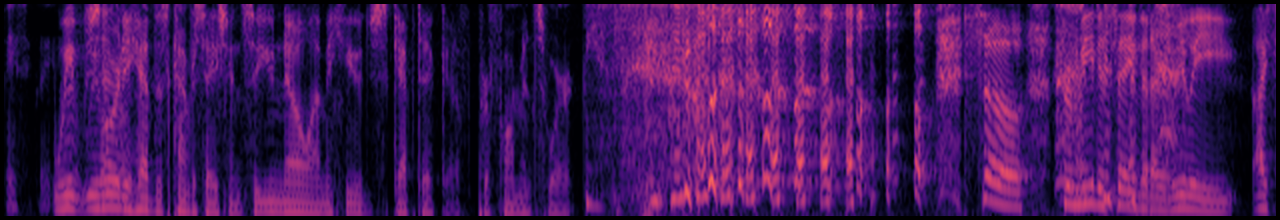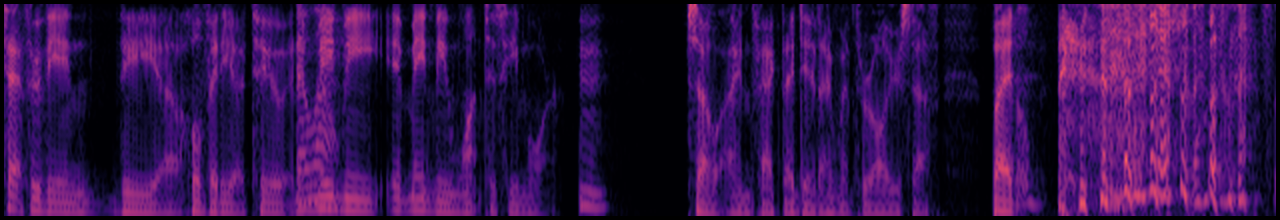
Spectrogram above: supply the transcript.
basically We we've show. already had this conversation, so you know I'm a huge skeptic of performance work. yes so for me to say that I really I sat through the the uh, whole video too, and Oh, it wow. made me it made me want to see more. Mm. So I, in fact, I did. I went through all your stuff, but Cool. that's, that's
